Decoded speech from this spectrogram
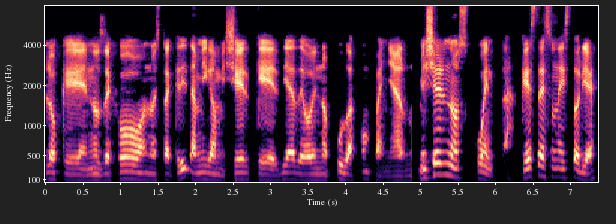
lo que nos dejó nuestra querida amiga Michelle, que el día de hoy no pudo acompañarnos. Michelle nos cuenta que esta es una historia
